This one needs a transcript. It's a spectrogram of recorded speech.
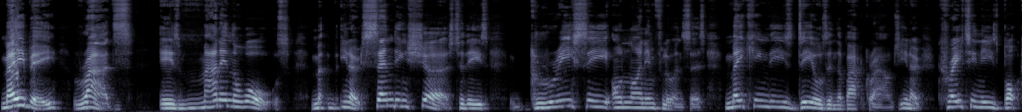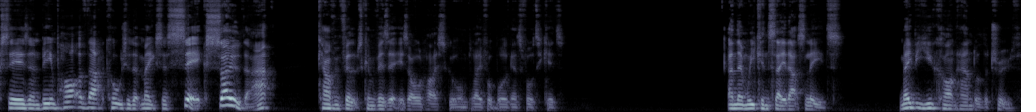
Maybe Rads is manning the walls, you know, sending shirts to these greasy online influencers, making these deals in the background, you know, creating these boxes and being part of that culture that makes us sick so that Calvin Phillips can visit his old high school and play football against 40 kids. and then we can say that's Leeds. Maybe you can't handle the truth.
